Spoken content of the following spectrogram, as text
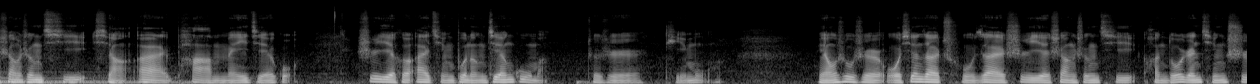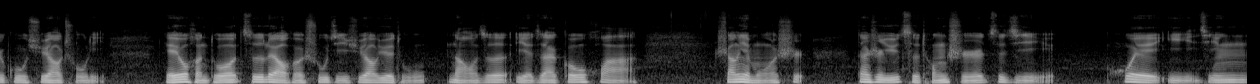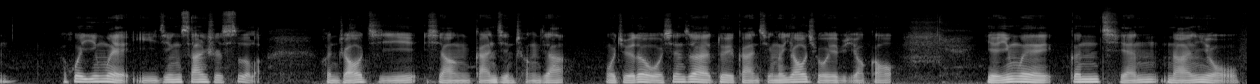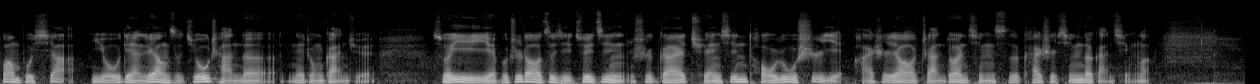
上升期，想爱怕没结果，事业和爱情不能兼顾吗？这是题目。描述是：我现在处在事业上升期，很多人情世故需要处理，也有很多资料和书籍需要阅读，脑子也在勾画商业模式。但是与此同时，自己会已经会因为已经三十四了。很着急，想赶紧成家。我觉得我现在对感情的要求也比较高，也因为跟前男友放不下，有点量子纠缠的那种感觉，所以也不知道自己最近是该全心投入事业，还是要斩断情丝，开始新的感情了。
